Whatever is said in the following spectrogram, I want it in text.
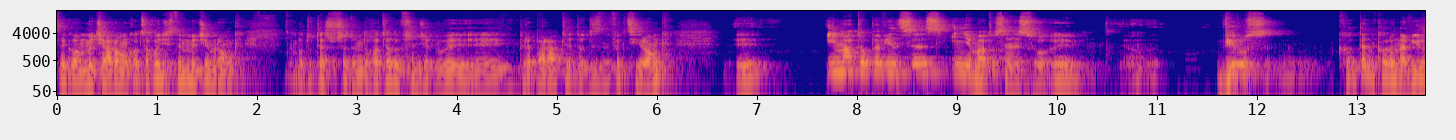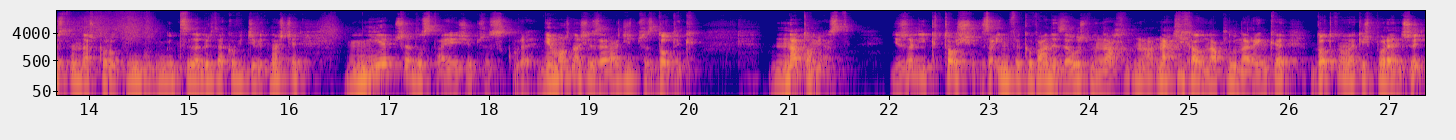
tego mycia rąk. O co chodzi z tym myciem rąk? Bo tu też wszedłem do hotelu, wszędzie były y, preparaty do dezynfekcji rąk. Y, I ma to pewien sens, i nie ma to sensu. Y, wirus, ten koronawirus, ten nasz celebryta COVID-19 nie przedostaje się przez skórę. Nie można się zarazić przez dotyk. Natomiast jeżeli ktoś zainfekowany, załóżmy, na, na, nakichał, napluł na rękę, dotknął jakiejś poręczy,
